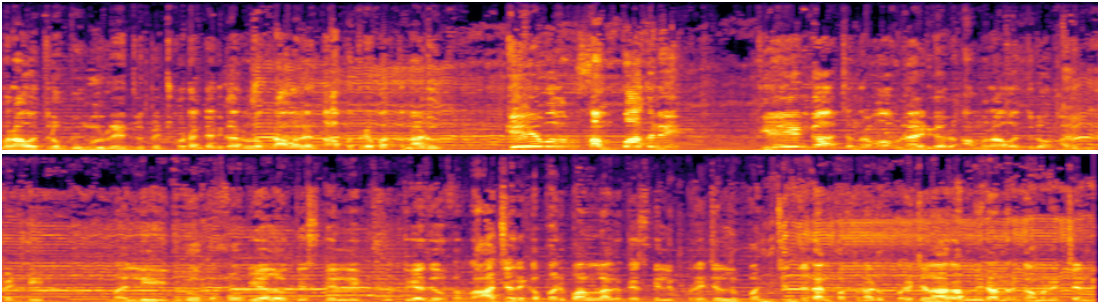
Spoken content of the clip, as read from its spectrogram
అమరావతిలో భూముల రేట్లు పెంచుకోవడానికి అధికారంలోకి రావాలని తాపత్రయపడుతున్నాడు. కేవలం సంపాదనే ధ్యేయంగా చంద్రబాబు నాయుడు గారు అమరావతిలో అడుగుపెట్టి మళ్ళీ ఇదిగో ఒక ఫోబియాలో తీసుకెళ్ళి పూర్తిగా ఇది ఒక రాచరిక పరిపాలనలాగా తీసుకెళ్ళి ప్రజలను వంచడానికి వస్తున్నాడు. ప్రజలారా మీరందరూ గమనించండి.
